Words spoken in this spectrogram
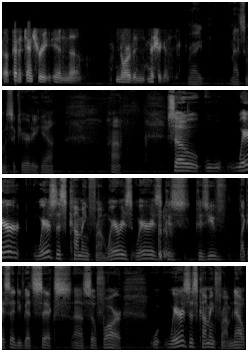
a penitentiary in uh, northern Michigan. Right. Maximum security. Yeah. Huh. So where where's this coming from? Where is where is because because you've like I said you've got six uh, so far. W- where is this coming from? Now,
